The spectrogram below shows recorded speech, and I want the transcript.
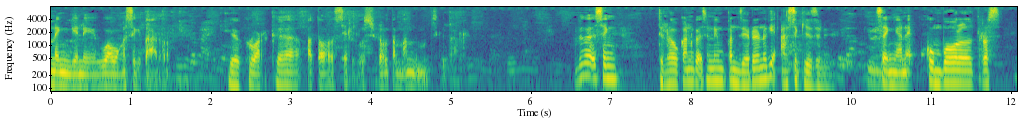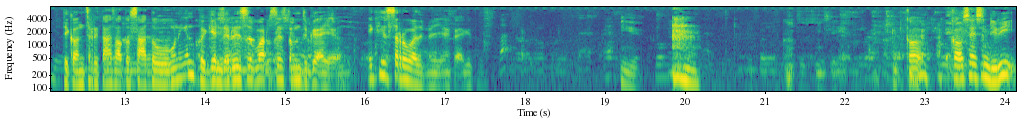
neng gini wong sekitar. Ya keluarga atau circle-circle teman-teman sekitar. Tapi kayak sing dilakukan kayak sing ning penjara lagi asik ya sini sing enek kumpul terus dikon cerita satu-satu. Ini kan bagian dari support system juga ya. Ini seru aja ya kayak gitu. Iya. kalau kalau saya sendiri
